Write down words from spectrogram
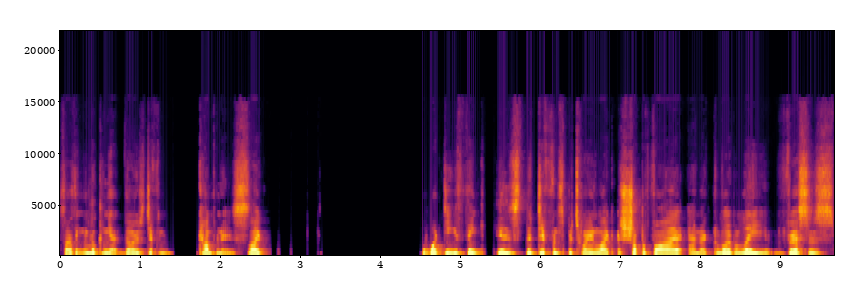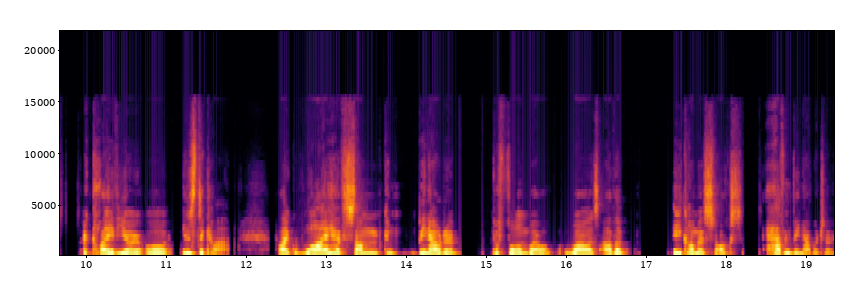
So I think looking at those different companies, like what do you think is the difference between like a Shopify and a Global-e versus a Klaviyo or Instacart? Like, why have some been able to perform well, whilst other e-commerce stocks haven't been able to?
